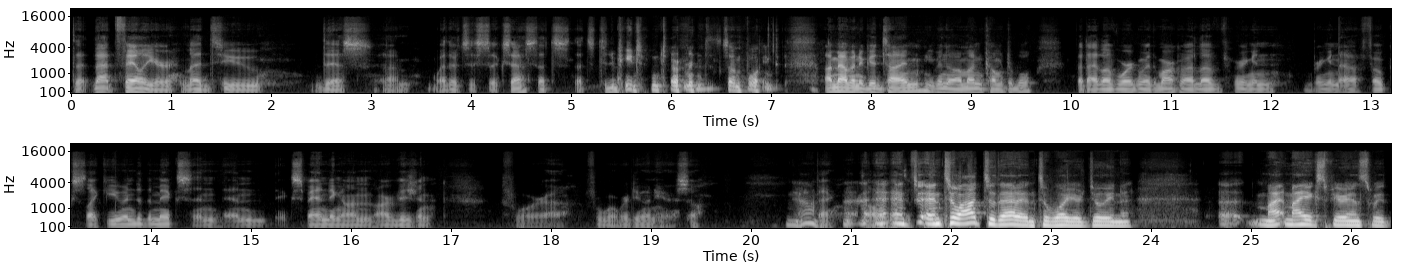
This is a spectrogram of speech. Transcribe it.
that that failure led to this. Um, whether it's a success, that's that's to be determined at some point. I'm having a good time, even though I'm uncomfortable. But I love working with Marco. I love bringing bringing uh, folks like you into the mix and and expanding on our vision for uh, for what we're doing here. So yeah and to, and to add to that and to what you're doing uh, my my experience with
